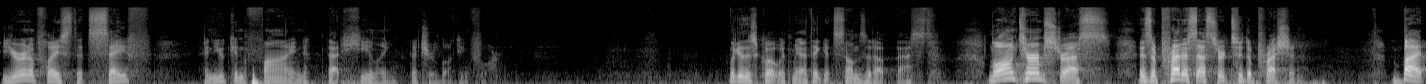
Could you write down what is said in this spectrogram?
You're in a place that's safe and you can find that healing that you're looking for. Look at this quote with me. I think it sums it up best. Long term stress is a predecessor to depression, but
